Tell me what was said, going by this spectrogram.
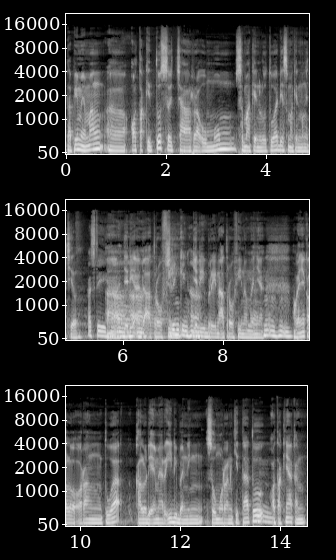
Tapi memang eh, otak itu secara umum semakin lu tua dia semakin mengecil. pasti Ah, jadi ada atrofi, Shrinking, ha. jadi brain atrophy namanya. Makanya kalau orang tua kalau di MRI dibanding seumuran kita tuh otaknya akan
